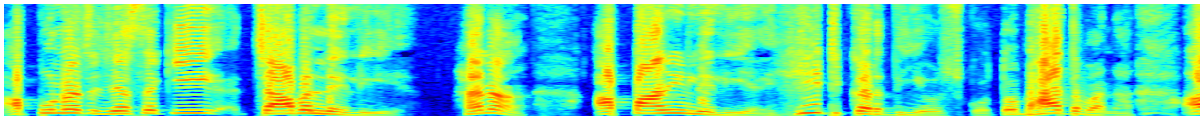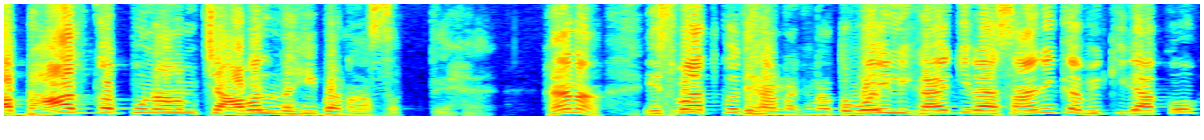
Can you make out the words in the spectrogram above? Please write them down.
आप पुनः जैसे कि चावल ले लिए, है ना? आप पानी ले लिए हीट कर दिए उसको तो भात बना। अब भात को पुनः हम चावल नहीं बना सकते हैं, है ना? इस बात को ध्यान रखना। तो वही लिखा है कि रासायनिक अभिक्रिया को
